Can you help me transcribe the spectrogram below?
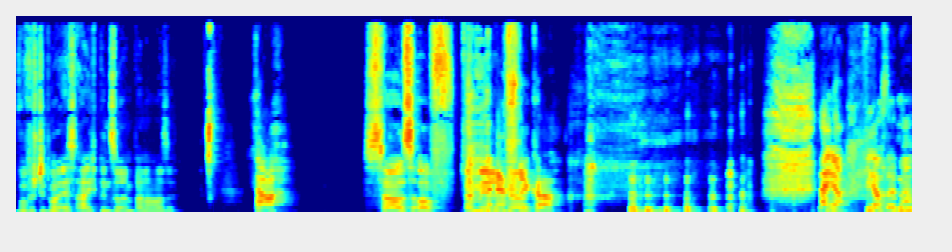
Wofür steht immer SA? Ich bin so ein Banause. Ja, South of America. Afrika. naja, wie auch immer,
